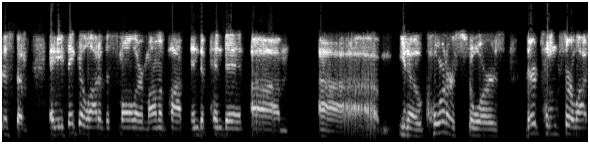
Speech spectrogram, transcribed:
system, and you think a lot of the smaller mom and pop independent. Um, um, you know, corner stores, their tanks are a lot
